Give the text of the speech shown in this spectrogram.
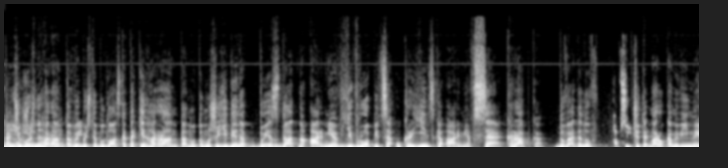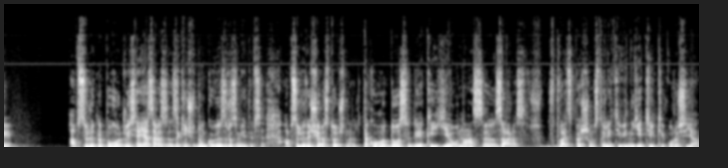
Та може чого ж не гаранта? Вибачте, будь ласка, такі гаранта. Ну тому що єдина боєздатна армія в Європі це українська армія. Все, крапка. Доведено в- Абсолютно. чотирма роками війни. Абсолютно погоджуюся. Я зараз закінчу думку, ви зрозумієте все. Абсолютно ще раз точно. Такого досвіду, який є у нас е, зараз, в 21 столітті, він є тільки у росіян.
